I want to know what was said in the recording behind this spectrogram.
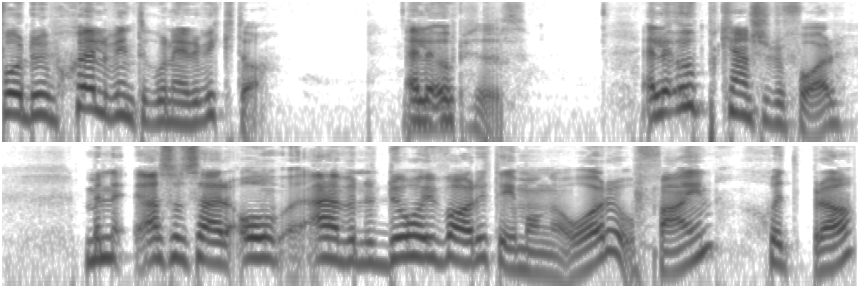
får du själv inte gå ner i vikt då? Eller upp? Precis. Eller upp kanske du får. Men alltså så här, och, även, du har ju varit det i många år och fine, skitbra.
